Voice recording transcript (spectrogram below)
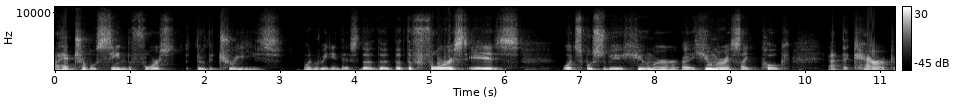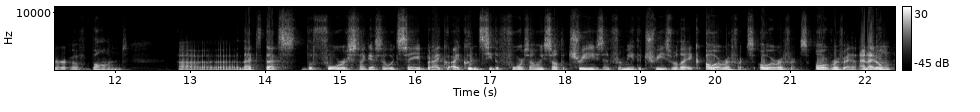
I had trouble seeing the forest through the trees when reading this. The the the, the forest is what's supposed to be a humor, a humorous like poke at the character of Bond uh, that's that's the forest, I guess I would say. But I, I couldn't see the forest. I only saw the trees, and for me, the trees were like, oh, a reference, oh, a reference, oh, a reference. And I don't,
